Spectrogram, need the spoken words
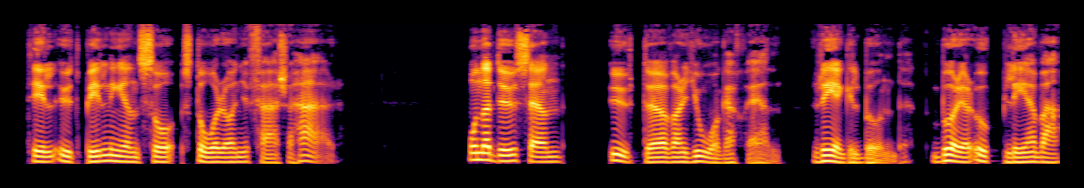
till utbildningen så står det ungefär så här. Och när du sen utövar yoga själv regelbundet och börjar uppleva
